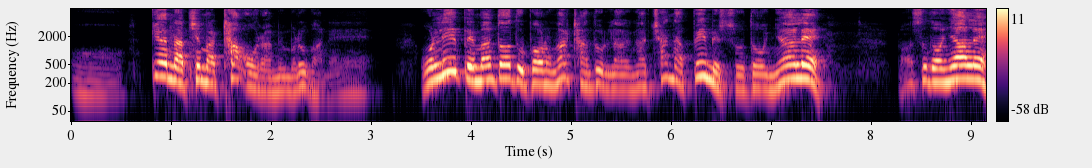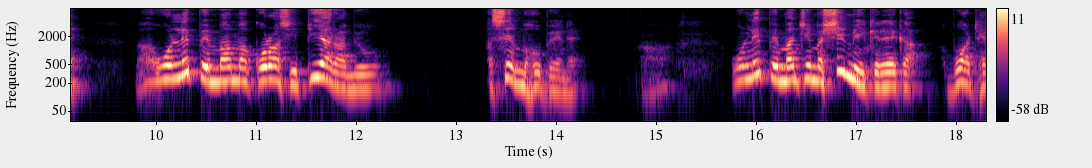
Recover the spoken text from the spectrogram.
ဟိုပြက်နာဖြစ်မှထအော်တာမျိုးမလုပ်ပါနဲ့ဝန်လေးပင်မတော်သူပေါင်းတော့ငါထံသို့လာရင်ငါချမ်းသာပေးမယ်ဆိုတော့ညာလဲ နော်ဆိုတော့ညာလဲနော်ဝန်လေးပင်မမှာကိုရောစီပြရတာမျိုးအစ်စ်မဟုတ်ပဲနဲ့နော်ဝန်လေးပင်မချင်းမရှိမိကြတဲ့ကအဘွားထဲ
